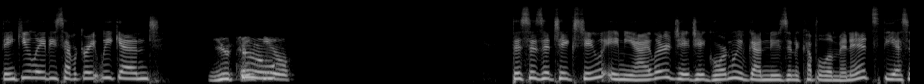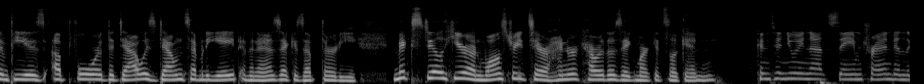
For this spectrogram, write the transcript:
Thank you, ladies. Have a great weekend. You too. This is It Takes Two. Amy Eiler, JJ Gordon. We've got news in a couple of minutes. The S&P is up 4, the Dow is down 78, and the Nasdaq is up 30. Mixed still here on Wall Street. Sarah Heinrich, how are those egg markets looking? Continuing that same trend in the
